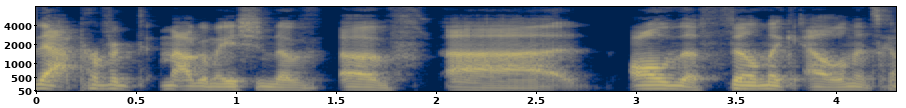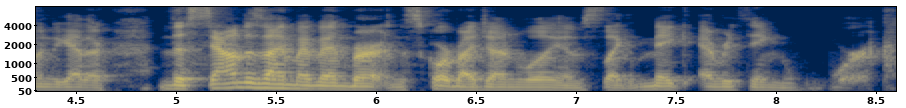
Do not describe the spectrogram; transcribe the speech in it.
that perfect amalgamation of of uh, all the filmic elements coming together. The sound design by Ben Burtt and the score by John Williams like make everything work.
